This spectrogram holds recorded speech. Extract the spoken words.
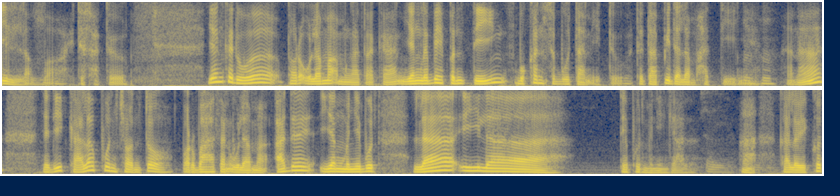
illallah. Itu satu. Yang kedua, para ulama mengatakan yang lebih penting bukan sebutan itu, tetapi dalam hatinya. Uh-huh. Nah, jadi kalaupun contoh perbahasan ulama ada yang menyebut la ilah, dia pun meninggal. Ha, kalau ikut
